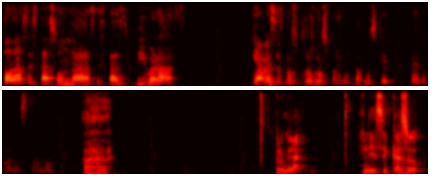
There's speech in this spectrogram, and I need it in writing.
todas estas ondas, estas vibras, que a veces nosotros nos preguntamos qué pedo con esto, ¿no? Ajá. Pero mira, en ese caso,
